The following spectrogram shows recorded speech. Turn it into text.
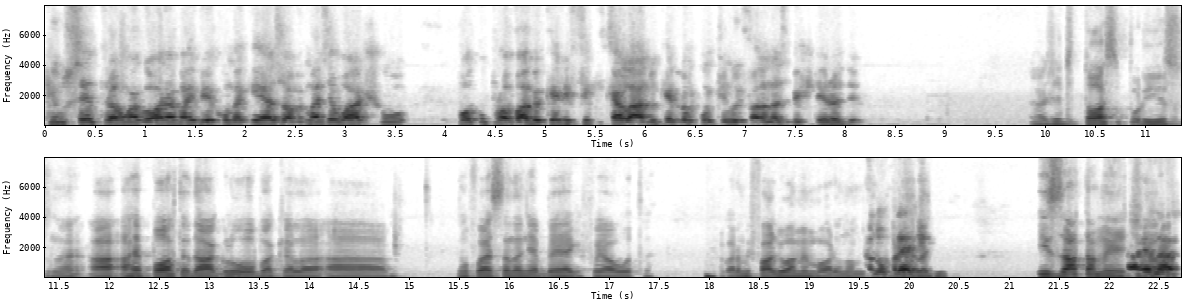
que o Centrão agora vai ver como é que resolve. Mas eu acho pouco provável que ele fique calado, que ele não continue falando as besteiras dele. A gente torce por isso, né? A, a repórter da Globo, aquela. A... Não foi a Sandra Nieberg, foi a outra. Agora me falhou a memória o nome dela. Lopretti? Disse... Exatamente. A Renata. Renata,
